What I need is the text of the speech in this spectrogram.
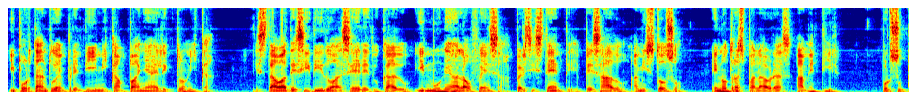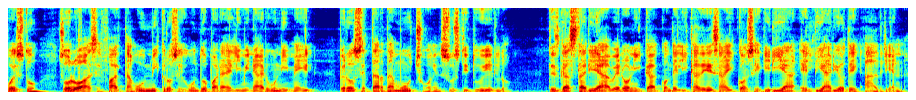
y por tanto emprendí mi campaña electrónica. Estaba decidido a ser educado, inmune a la ofensa, persistente, pesado, amistoso, en otras palabras, a mentir. Por supuesto, solo hace falta un microsegundo para eliminar un email, pero se tarda mucho en sustituirlo, Desgastaría a Verónica con delicadeza y conseguiría el diario de Adrian.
